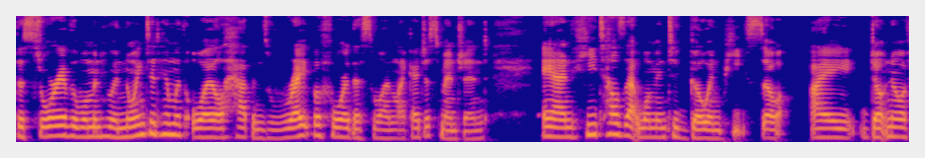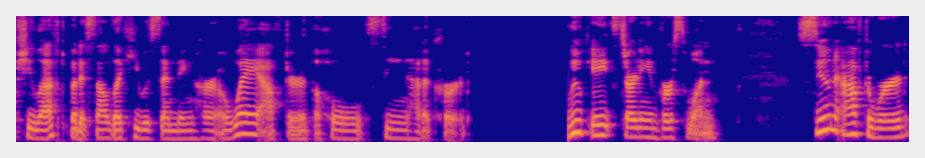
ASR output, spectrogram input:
the story of the woman who anointed him with oil happens right before this one, like I just mentioned. And he tells that woman to go in peace. So I don't know if she left, but it sounds like he was sending her away after the whole scene had occurred. Luke 8, starting in verse 1. Soon afterward,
